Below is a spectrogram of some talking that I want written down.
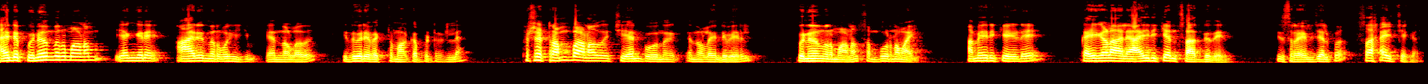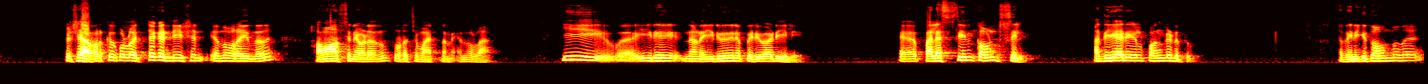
അതിന്റെ പുനർനിർമ്മാണം എങ്ങനെ ആര് നിർവഹിക്കും എന്നുള്ളത് ഇതുവരെ വ്യക്തമാക്കപ്പെട്ടിട്ടില്ല. പക്ഷേ ട്രംപാണ് അത് ചെയ്യാൻ പോകുന്നത് എന്നുള്ളതിന്റെ പേരിൽ പുനർനിർമ്മാണം സമ്പൂർണമായി അമേരിക്കയുടെ കൈകളാലായിരിക്കാൻ സാധ്യതയുണ്ട്. ഇസ്രായേൽ ചിലപ്പോൾ സഹായിച്ചേക്കാം. പക്ഷേ അവർക്കൊക്കെയുള്ള ഒറ്റ കണ്ടീഷൻ എന്ന് പറയുന്നത് ഹമാസിനെ അവിടെ നിന്ന് തുടച്ചു മാറ്റണം എന്നുള്ളതാണ്. ഈ ഇരു എന്താണ് ഇരുപതിന പരിപാടിയിൽ പലസ്തീൻ കൗൺസിൽ അധികാരികൾ പങ്കെടുത്തു. അപ്പോൾ എനിക്ക് തോന്നുന്നത്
